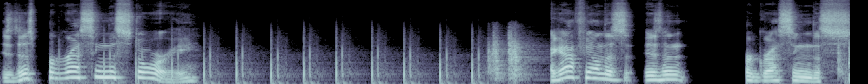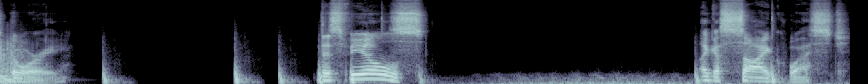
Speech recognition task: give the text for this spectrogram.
Is this progressing the story? I got a feeling this isn't progressing the story. This feels like a side quest.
